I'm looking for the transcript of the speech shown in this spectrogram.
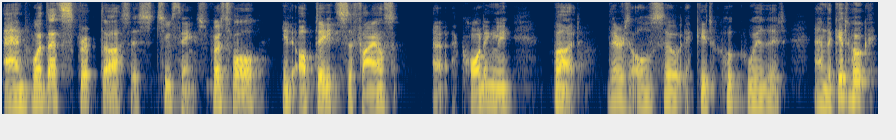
And what that script does is two things. First of all, it updates the files uh, accordingly, but there's also a Git hook with it. And the Git hook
